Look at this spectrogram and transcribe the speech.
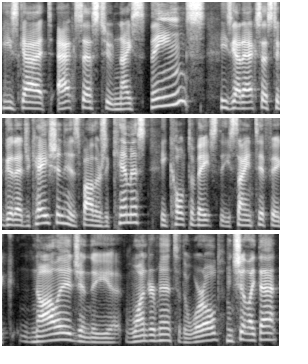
He's got access to nice things. He's got access to good education. His father's a chemist. He cultivates the scientific knowledge and the uh, wonderment of the world and shit like that.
